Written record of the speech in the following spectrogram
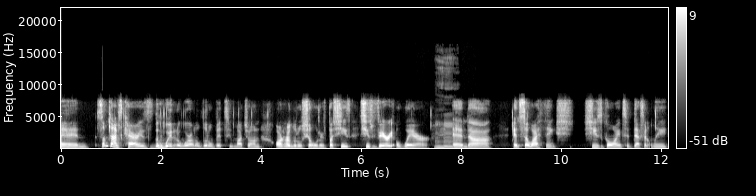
and sometimes carries the weight of the world a little bit too much on on her little shoulders but she's she's very aware mm-hmm. and uh and so i think sh- she's going to definitely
